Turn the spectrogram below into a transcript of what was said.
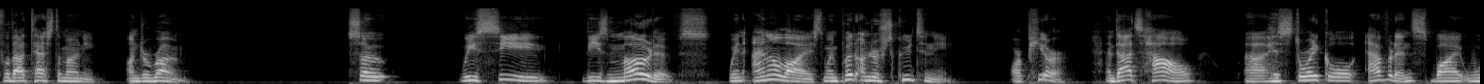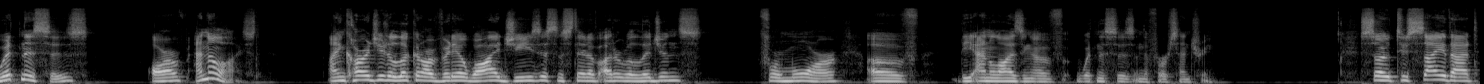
for that testimony under Rome. So we see these motives, when analyzed, when put under scrutiny, are pure. And that's how uh, historical evidence by witnesses are analyzed. I encourage you to look at our video, Why Jesus Instead of Other Religions, for more of the analyzing of witnesses in the first century. So to say that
